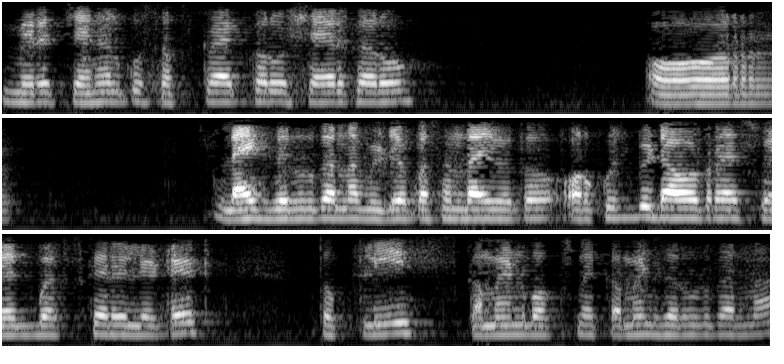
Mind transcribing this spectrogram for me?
मेरे चैनल को सब्सक्राइब करो शेयर करो और लाइक ज़रूर करना वीडियो पसंद आई हो तो। और कुछ भी डाउट रहे स्वेग बक्स के रिलेटेड तो प्लीज़ कमेंट बॉक्स में कमेंट ज़रूर करना।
